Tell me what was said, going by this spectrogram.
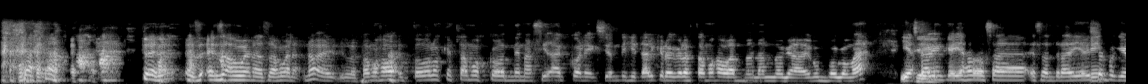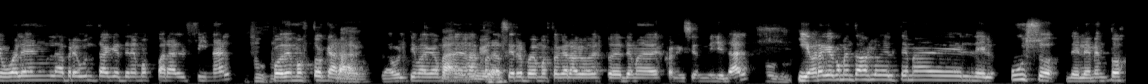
esa, es buena, esa es buena. No, eh, lo estamos, todos los que estamos con demasiada conexión digital, creo que lo estamos abandonando cada vez un poco más. Y está bien que hayas dado esa, esa entradilla, Víctor, porque igual en la pregunta que tenemos para el final podemos tocar algo. La última que vamos a dejar para cierre podemos tocar algo de esto del tema de desconexión digital. Y ahora que comentabas lo del tema del, del, uso de elementos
